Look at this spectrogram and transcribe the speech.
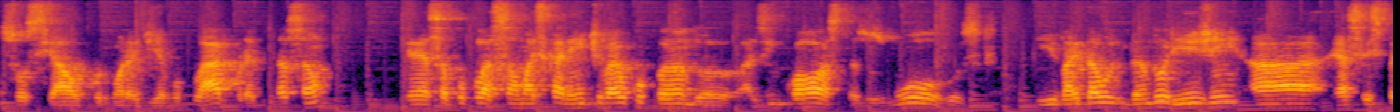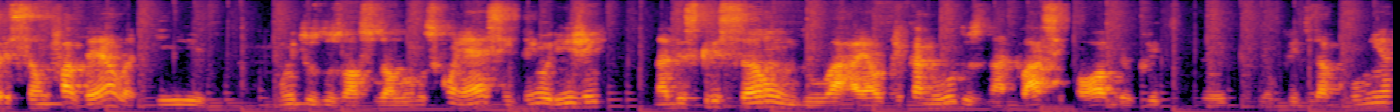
social por moradia popular, por habitação, essa população mais carente vai ocupando as encostas, os morros e vai dando origem a essa expressão favela que muitos dos nossos alunos conhecem, tem origem na descrição do Arraial de Canudos, na obra Euclides, Euclides da Cunha,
